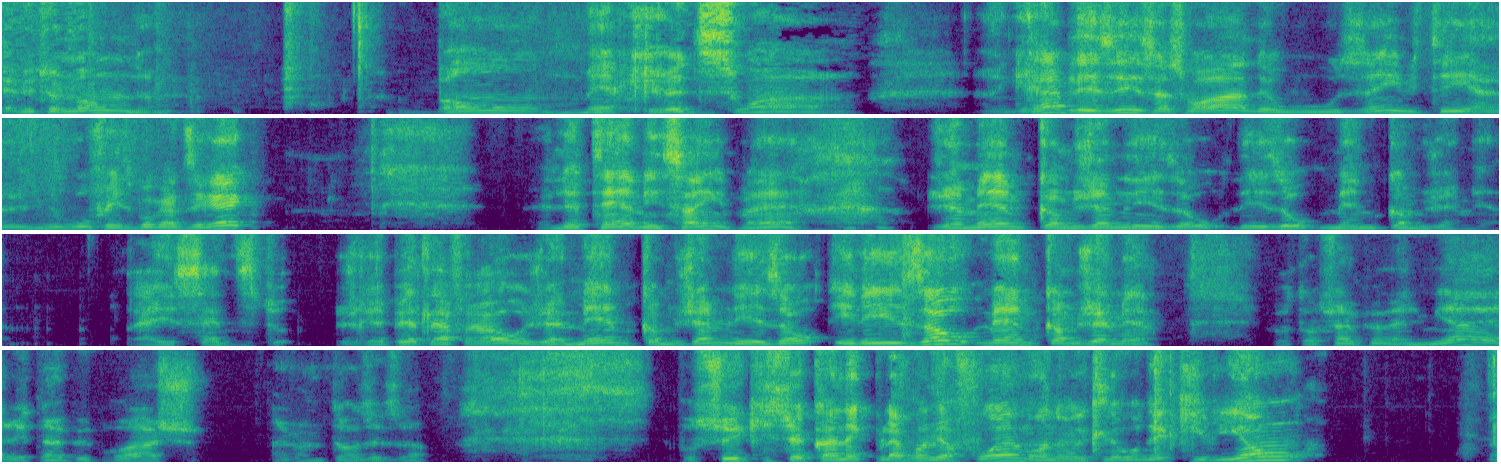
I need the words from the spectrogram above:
Salut tout le monde. Bon mercredi soir. Un grand plaisir ce soir de vous inviter à un nouveau Facebook en direct. Le thème est simple, hein? Je m'aime comme j'aime les autres, les autres m'aiment comme je m'aime. ça dit tout. Je répète la phrase, je m'aime comme j'aime les autres et les autres m'aiment comme je m'aime. Je un peu ma lumière, est un peu proche. Je vais me torser ça. Pour ceux qui se connectent pour la première fois, mon nom est Claude Quirion.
